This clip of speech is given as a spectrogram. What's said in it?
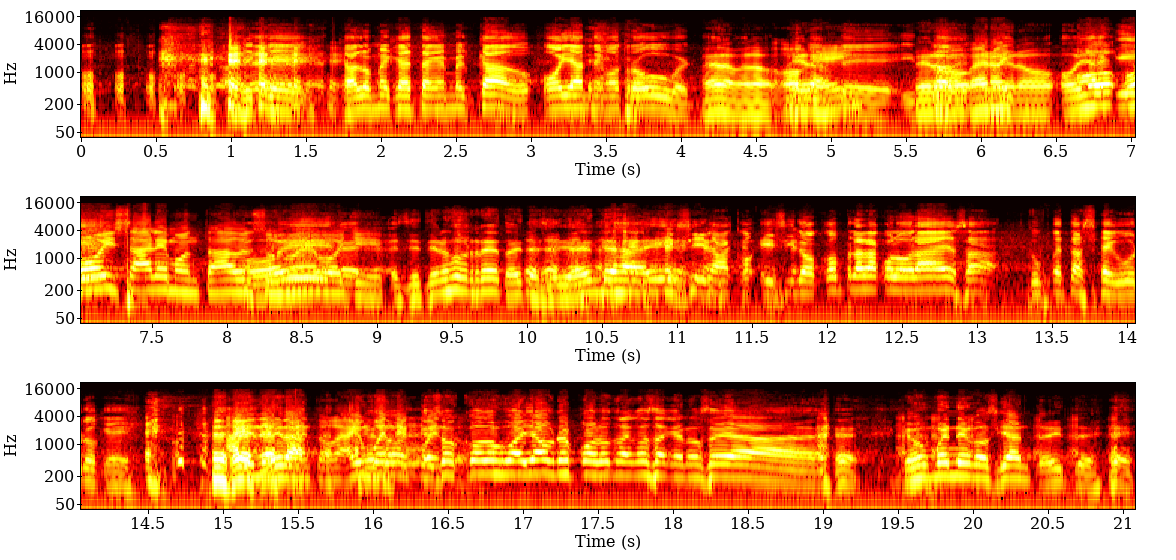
Así que Carlos Mercader está en el mercado, hoy anda en otro Uber. Bueno, pero, Este, y pero. Bueno, pero hoy, ho- aquí- hoy sale montado en su nuevo eh, Jeep. si tienes un reto, ¿viste? si vendes Y ahí. si, la co- y si lo compra la colorada esa, tú puedes estar seguro que... Hay un Mira, descuento, hay un buen esos- descuento. Esos codos guayados no es por otra cosa que no sea. que es un buen negociante, ¿viste?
